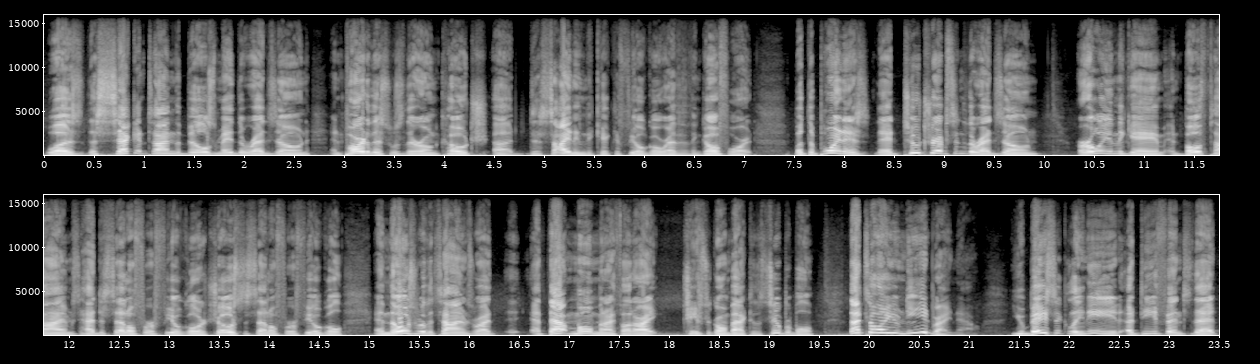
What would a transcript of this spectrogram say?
was the second time the Bills made the red zone. And part of this was their own coach uh, deciding to kick the field goal rather than go for it. But the point is, they had two trips into the red zone early in the game, and both times had to settle for a field goal or chose to settle for a field goal. And those were the times where, I, at that moment, I thought, all right, Chiefs are going back to the Super Bowl. That's all you need right now. You basically need a defense that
